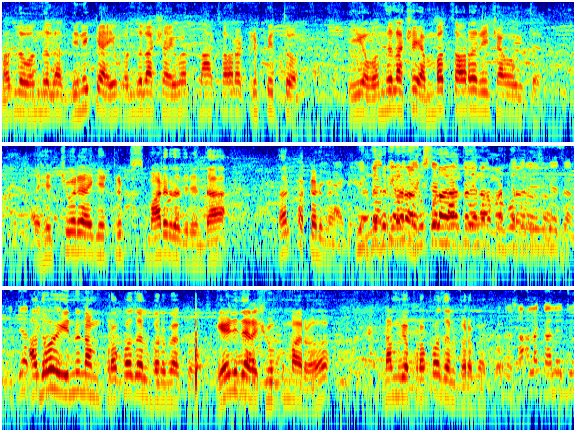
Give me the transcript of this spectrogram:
ಮೊದಲು ಒಂದು ಲಕ್ಷ ದಿನಕ್ಕೆ ಐ ಒಂದು ಲಕ್ಷ ಐವತ್ನಾಲ್ಕು ಸಾವಿರ ಟ್ರಿಪ್ ಇತ್ತು. ಈಗ ಒಂದು ಲಕ್ಷ ಎಂಬತ್ತು ಸಾವಿರ ರೀಚ್ ಆಗೋಗಿತ್ತು. ಅದು ಹೆಚ್ಚುವರಿಯಾಗಿ ಟ್ರಿಪ್ಸ್ ಮಾಡಿರೋದ್ರಿಂದ ಸ್ವಲ್ಪ ಕಡಿಮೆ ಆಗಿದೆ. ಅದು ಇನ್ನು ನಮ್ಮ ಪ್ರಪೋಸಲ್ ಬರಬೇಕು. ಹೇಳಿದ್ದಾರೆ ಶಿವಕುಮಾರು. ನಮಗೆ ಪ್ರಪೋಸಲ್ ಬರಬೇಕು. ಶಾಲಾ ಕಾಲೇಜು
